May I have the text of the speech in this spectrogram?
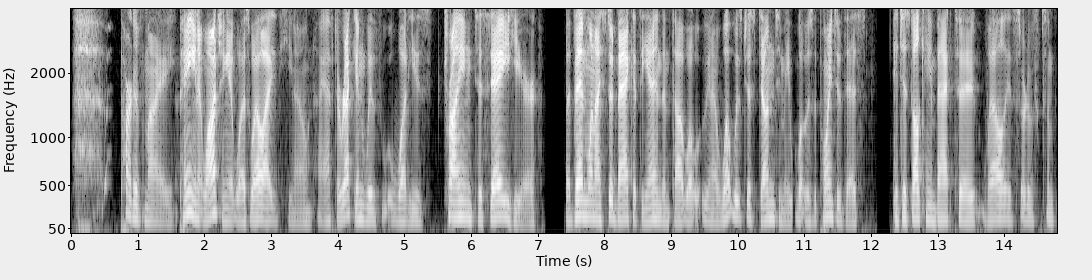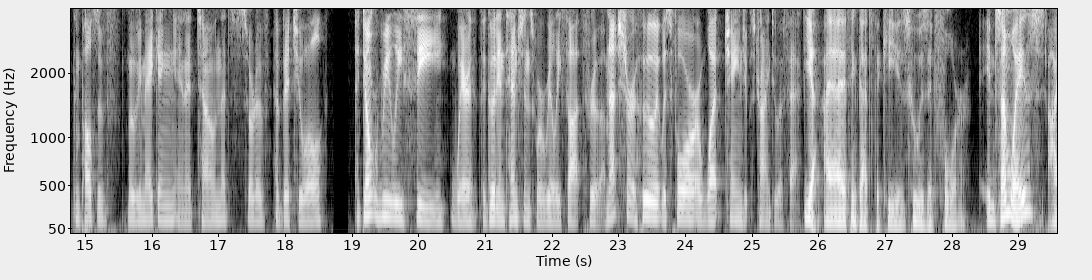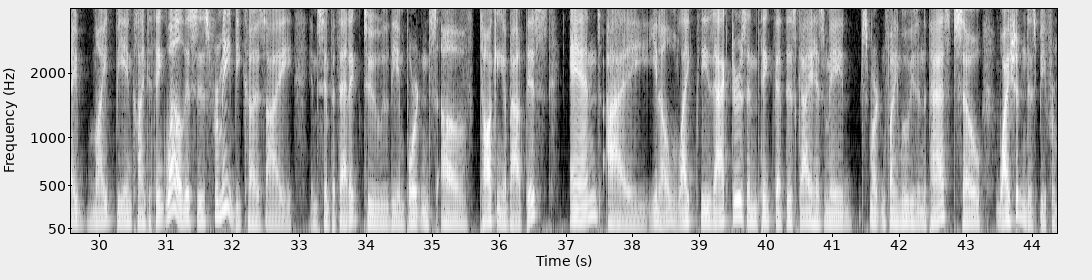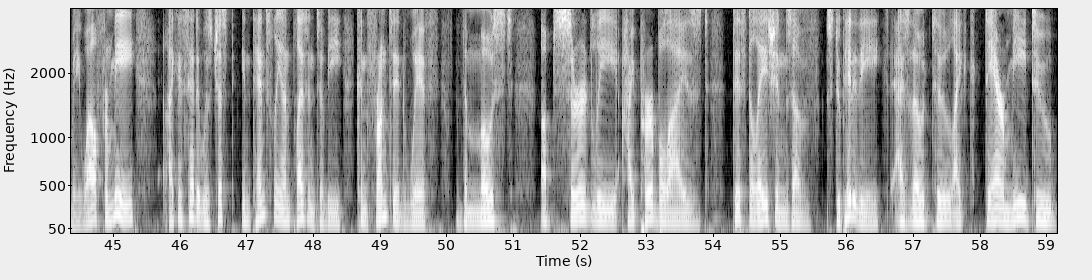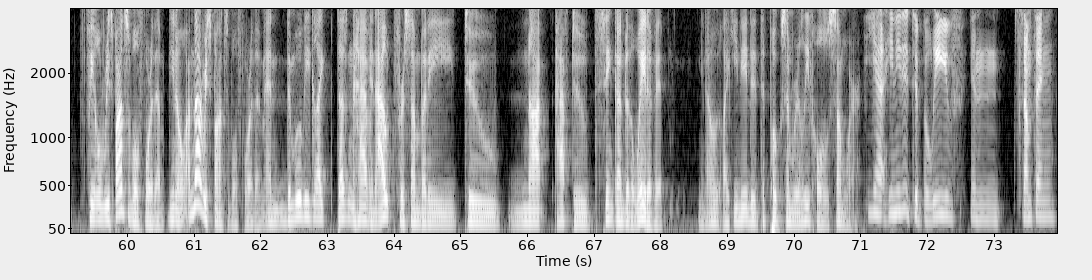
part of my pain at watching it was, well, I, you know, I have to reckon with what he's trying to say here. But then when I stood back at the end and thought, what, you know, what was just done to me? What was the point of this? It just all came back to, well, it's sort of some compulsive movie making in a tone that's sort of habitual. I don't really see where the good intentions were really thought through. I'm not sure who it was for or what change it was trying to effect. Yeah, I, I think that's the key is who is it for? In some ways, I might be inclined to think, well, this is for me because I am sympathetic to the importance of talking about this. And I, you know, like these actors and think that this guy has made smart and funny movies in the past. So why shouldn't this be for me? Well, for me, like I said, it was just intensely unpleasant to be confronted with the most absurdly hyperbolized distillations of stupidity as though to like dare me to feel responsible for them. You know, I'm not responsible for them. And the movie like doesn't have an out for somebody to not have to sink under the weight of it. You know, like he needed to poke some relief holes somewhere. Yeah, he needed to believe in something.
